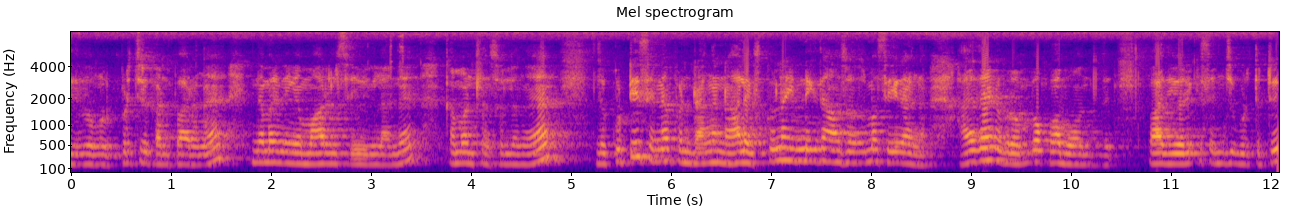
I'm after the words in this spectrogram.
இது உங்களுக்கு பிடிச்சிருக்கான்னு பாருங்கள் இந்த மாதிரி நீங்கள் மாடல் செய்வீங்களான்னு கமெண்ட்டில் சொல்லுங்கள் இந்த குட்டீஸ் என்ன பண்ணுறாங்க நாளைக்கு ஸ்கூல்லாம் இன்றைக்கி தான் அவசர அவசரமாக செய்கிறாங்க அதுதான் எனக்கு ரொம்ப கோபம் வந்தது. பாதி வரைக்கும் செஞ்சு கொடுத்துட்டு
